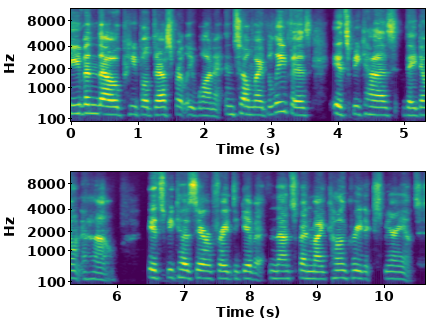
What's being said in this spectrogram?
even though people desperately want it. And so my belief is it's because they don't know how. It's because they're afraid to give it. And that's been my concrete experience.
